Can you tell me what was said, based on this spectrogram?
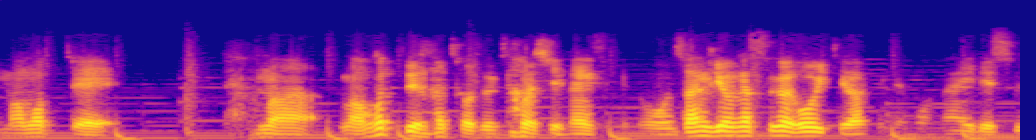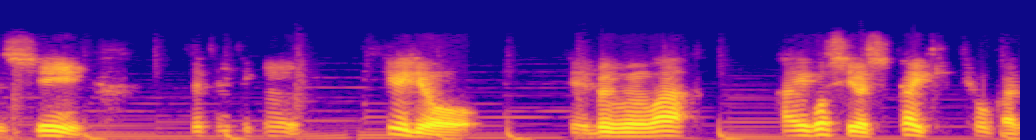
守って、まあ、守ってるのは当然かもしれないですけど、残業がすごい多いというわけでもないですし、絶対的に給料っていう部分は、介護士をしっかり評価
